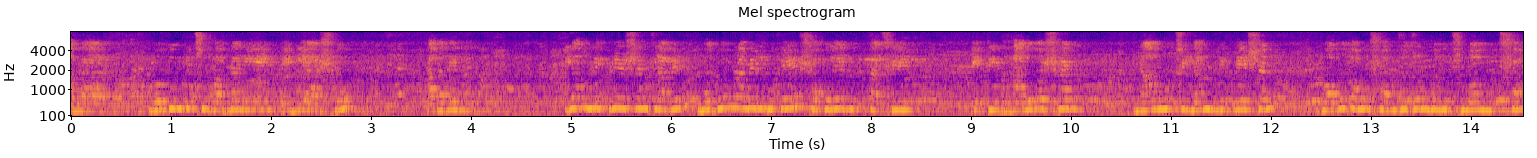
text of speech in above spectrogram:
আমরা নতুন কিছু ভাবনা নিয়ে এগিয়ে আসব। আমাদের ইয়াং রিক্রিয়েশন ক্লাবের মধ্যমগ্রামের বুকে সকলের কাছে একটি ভালোবাসার নাম হচ্ছে ইয়াং রিক্রিয়েশন নবতম সংযোজন হল ঝুলন উৎসব,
